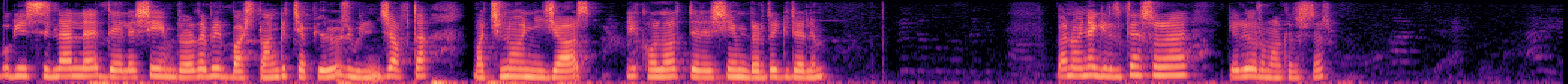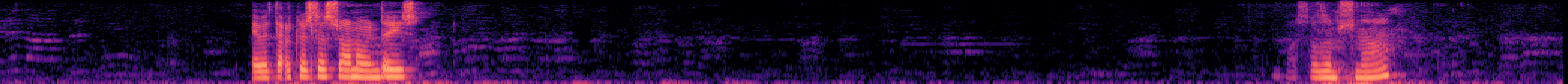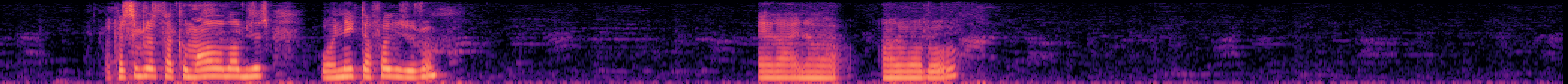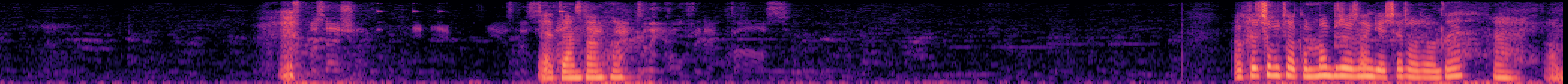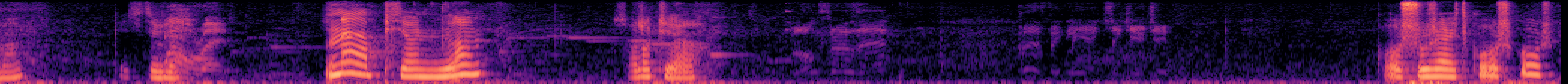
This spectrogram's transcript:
Bugün sizlerle DLS 24'da bir başlangıç yapıyoruz. Birinci hafta maçını oynayacağız. İlk olarak DLS 24'e girelim. Ben oyuna girdikten sonra geliyorum arkadaşlar. Evet arkadaşlar şu an oyundayız. Basalım şuna. Arkadaşlar biraz takılmalar olabilir. Oyuna ilk defa giriyorum. Elena Alvaro. Evet tamam tamam tamam. Arkadaşlar bu takılma birazdan geçer herhalde. Heh, tamam. Geçti bile. Ne yapıyorsun lan? Salak ya. Koş right koş koş.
